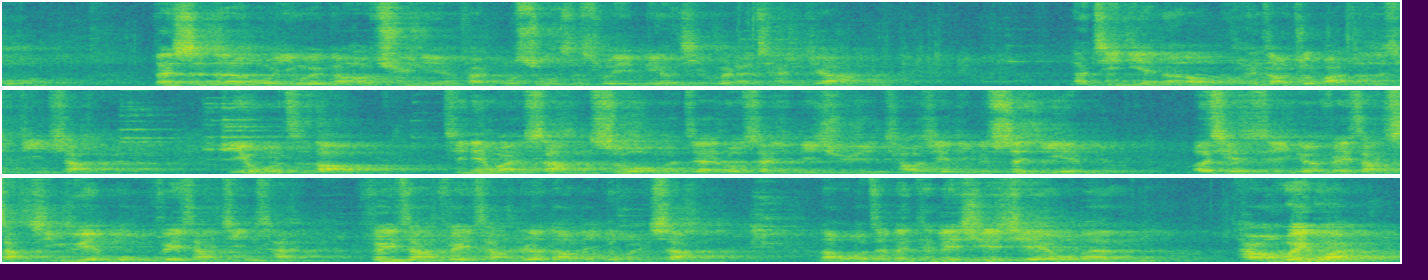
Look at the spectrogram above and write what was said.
我，但是呢，我因为刚好去年反国数字，所以没有机会来参加。那今年呢，我很早就把这日情定下来了，因为我知道今天晚上是我们在洛杉矶地区侨界的一个盛宴，而且是一个非常赏心悦目、非常精彩、非常非常热闹的一个晚上。那我这边特别谢谢我们台湾会馆。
